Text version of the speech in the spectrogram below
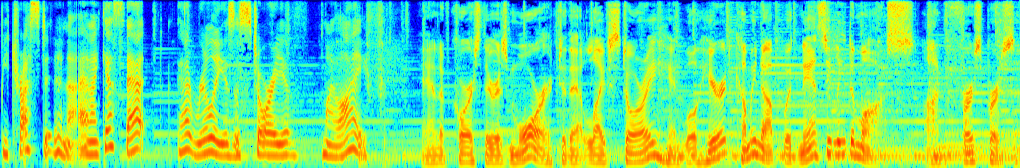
be trusted, and I, and I guess that that really is a story of my life. And of course, there is more to that life story, and we'll hear it coming up with Nancy Lee DeMoss on First Person.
